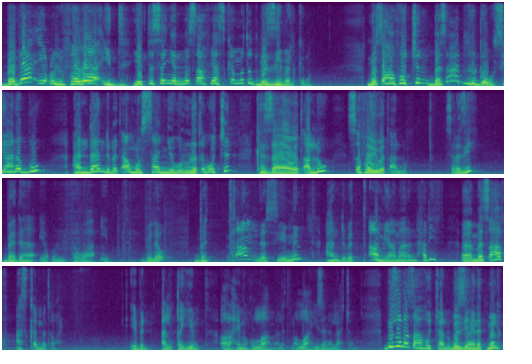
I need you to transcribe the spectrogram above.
በዳኢዑ ልፈዋኢድ የተሰኘን መጽሐፍ ያስቀመጡት በዚህ መልክ ነው። መጽሐፎችን በዛ አድርገው ሲያነቡ አንዳንድ በጣም ወሳኝ የሆኑ ነጥቦችን ከዛ ያወጣሉ ጽፈው ይወጣሉ። ስለዚህ በዳኢዑ ልፈዋኢድ ብለው በጣም ደስ የሚል አንድ በጣም ያማረን ሐዲስ መጽሐፍ አስቀምጠዋል። ኢብን አልቀይም ረሒመሁላህ ማለት ነው። አላህ ይዘንላቸው። ብዙ መጽሐፎች አሉ። በዚህ አይነት መልክ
